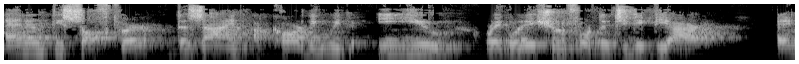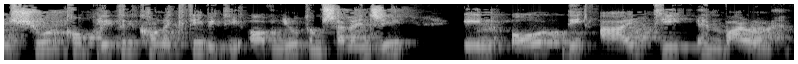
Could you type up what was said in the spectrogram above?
NNT software designed according with EU regulation for the GDPR ensure complete connectivity of NewTom 7G in all the IT environment.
